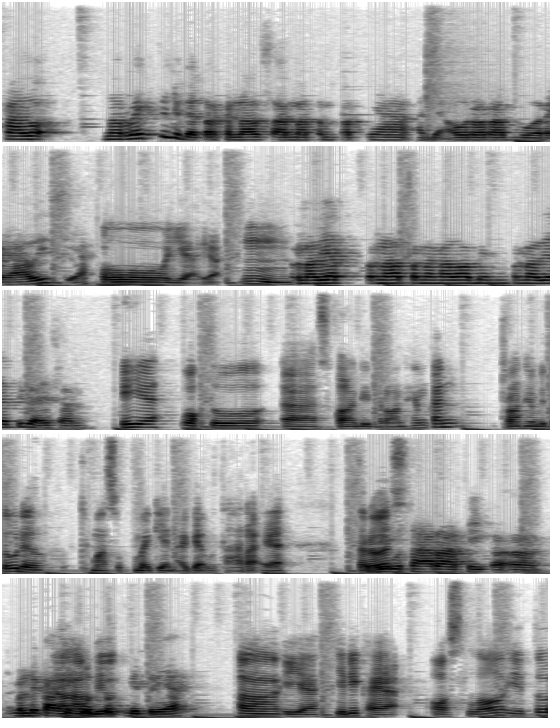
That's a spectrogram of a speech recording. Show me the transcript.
kalau Norway itu juga terkenal sama tempatnya ada aurora borealis ya. Oh iya ya. Hmm. Pernah lihat, pernah pernah ngalamin, pernah lihat juga ya San? Iya, waktu eh, sekolah di Trondheim kan Trondheim itu udah termasuk bagian agak utara ya. Lebih Terus utara, ti- eh, eh, mendekati Ah, lebih- kutub gitu ya. Eh, iya, jadi kayak Oslo itu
